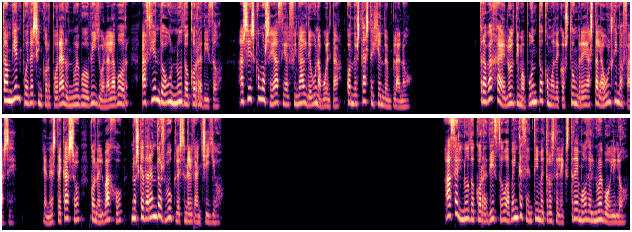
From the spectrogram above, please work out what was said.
También puedes incorporar un nuevo ovillo a la labor haciendo un nudo corredizo. Así es como se hace al final de una vuelta, cuando estás tejiendo en plano. Trabaja el último punto como de costumbre hasta la última fase. En este caso, con el bajo, nos quedarán dos bucles en el ganchillo. Haz el nudo corredizo a 20 centímetros del extremo del nuevo hilo.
